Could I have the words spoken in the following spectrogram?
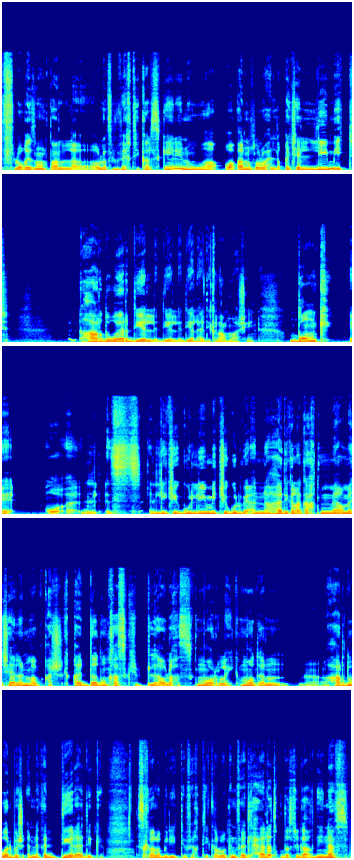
في l'horizontal ولا في ال vertical scaling هو وغنوصل لواحد الوقيته limite. hardware ديال ديال ديال هذيك la machine. donc إيه، اللي تيقول لي تيقول بأن هذيك la carte mère مثلا ما بقاش قادة donc خاصك تبدلها ولا خاصك more like modern hardware باش أنك دير هذيك scalabilité verticale ولكن في هذه الحالة تقدر تغاردي نفس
